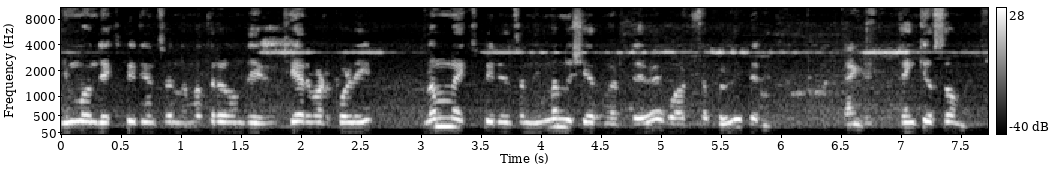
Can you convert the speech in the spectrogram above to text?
ನಿಮ್ಮೊಂದು ಎಕ್ಸ್ಪೀರಿಯನ್ಸನ್ನು ನಮ್ಮ ಹತ್ರ ಒಂದು ಶೇರ್ ಮಾಡ್ಕೊಳ್ಳಿ. ನಮ್ಮ ಎಕ್ಸ್ಪೀರಿಯನ್ಸನ್ನು ನಿಮ್ಮನ್ನು ಶೇರ್ ಮಾಡ್ತೇವೆ. ವಾಟ್ಸಪ್ಪಲ್ಲಿ ಧನ್ಯವಾದ thank you thank you so much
